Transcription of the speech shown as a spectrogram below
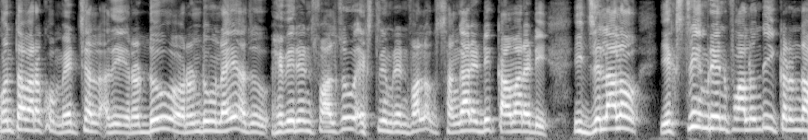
కొంతవరకు మేడ్చల్ అది రెండు రెండు ఉన్నాయి. అది heavy rain falls extreme rain fall Sangareddy Kamareddy. ఈ జిల్లాలో ఎక్స్ట్రీమ్ రెయిన్ ఫాల్ ఉంది. ఇక్కడ ఉన్న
